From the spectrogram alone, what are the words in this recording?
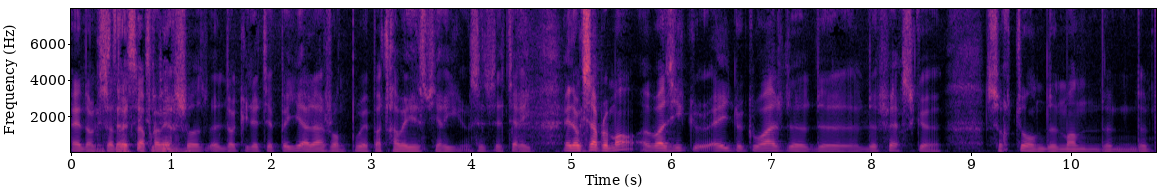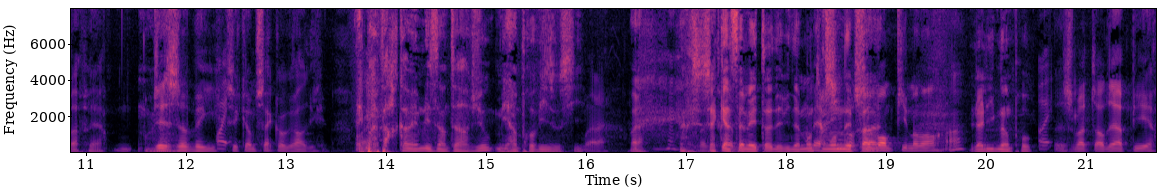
Et donc ça doit être la première chose. Donc il était payé à l'âge où on ne pouvait pas travailler, c'est terrible. Et donc simplement, vas-y, aie le courage de de, faire ce que surtout on te demande de, ne pas faire. Désobéis, c'est comme ça qu'on grandit. Elle prépare quand même les interviews, mais improvise aussi. Voilà. voilà. Chacun sa méthode, évidemment. tout le monde n'est pas. mon petit moment. Hein la Ligue d'impro. Je m'attendais à pire.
